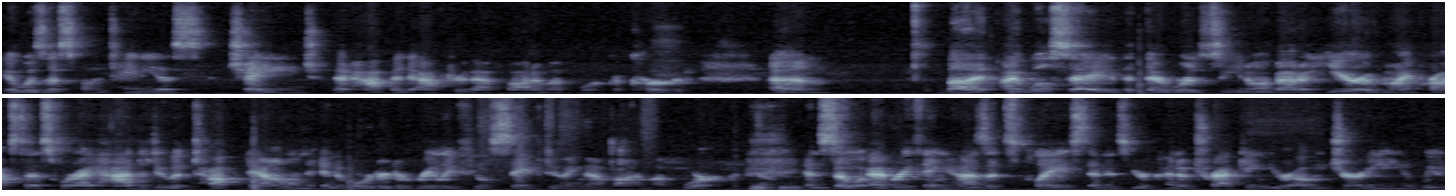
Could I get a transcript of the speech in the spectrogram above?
It was a spontaneous change that happened after that bottom up work occurred. Um, but I will will say that there was, you know, about a year of my process where I had to do it top down in order to really feel safe doing that bottom up work. Mm-hmm. And so everything has its place. And as you're kind of tracking your own journey, we,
